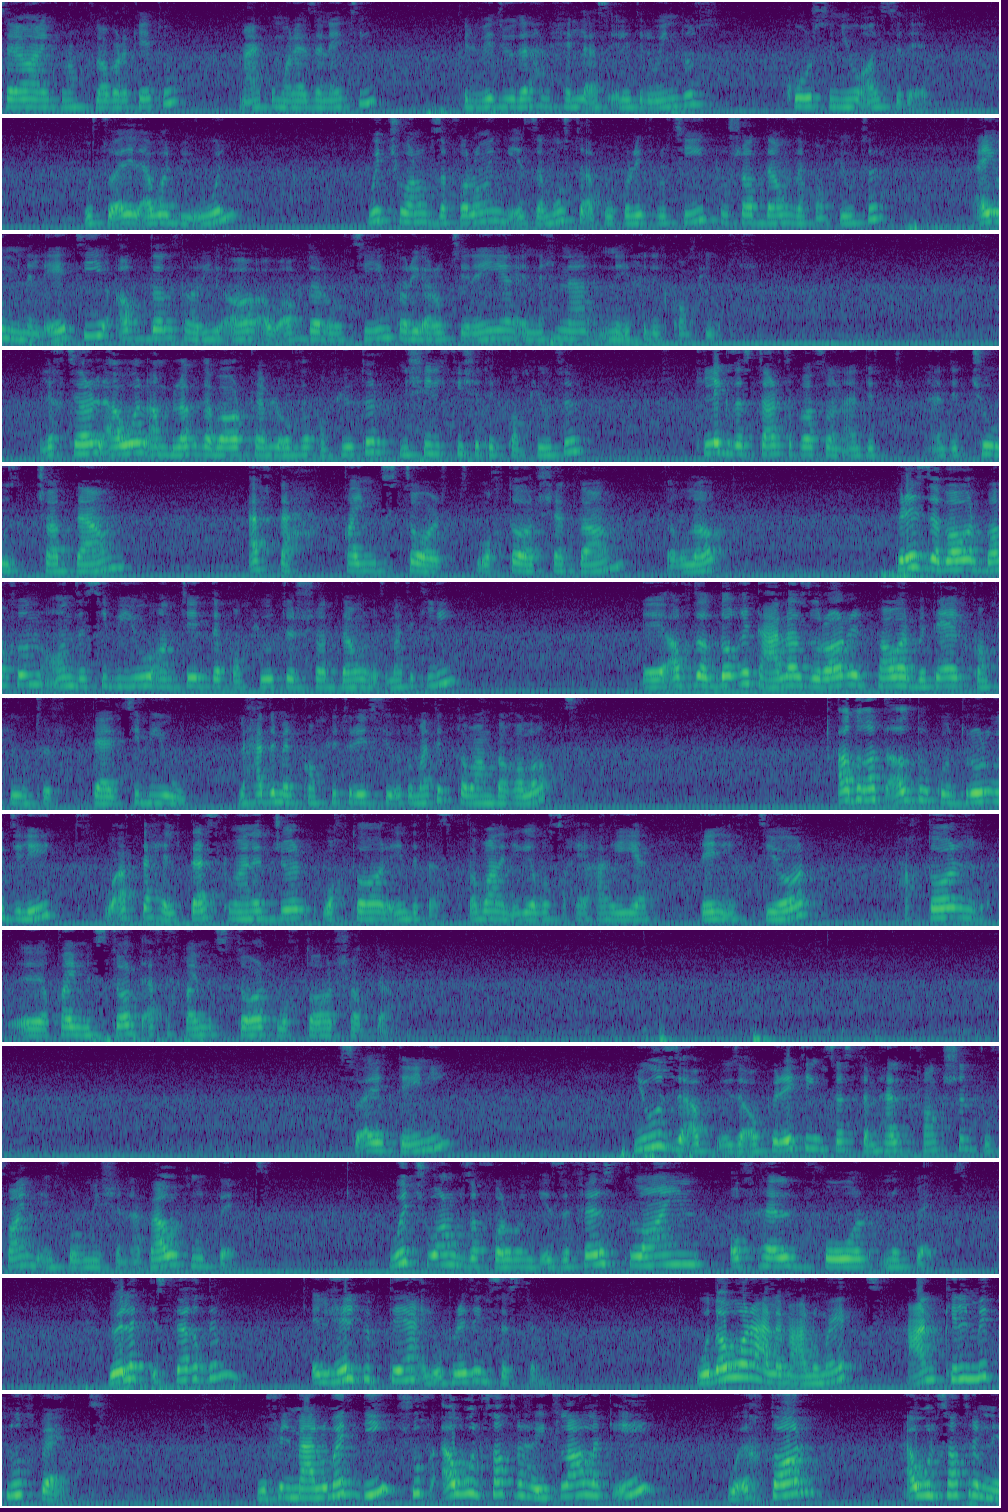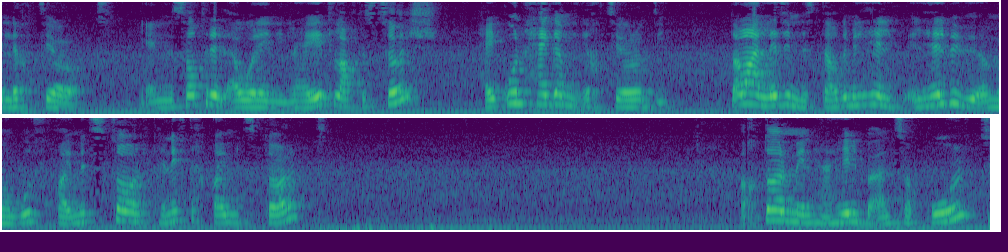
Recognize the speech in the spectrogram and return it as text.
السلام عليكم ورحمة الله وبركاته. معاكم ولاء زناتي. في الفيديو ده هنحل أسئلة ال Windows. كورس نيو سي والسؤال الأول بيقول which one of the following is the most appropriate routine to shut down the computer? أي من الآتي أفضل طريقة أو أفضل روتين طريقة روتينية إن إحنا نقفل الكمبيوتر. الاختيار الأول unplug the power cable of the computer نشيل فيشة الكمبيوتر. click the start button and and choose shut down أفتح قائمة start واختار shut down اغلاق press the power button on the CPU until the computer shut down automatically. أفضل ضغط على زرار ال power بتاع الكمبيوتر بتاع ال CPU لحد ما الكمبيوتر يطفي اوتوماتيك طبعا ده غلط. أضغط Alt و Control و Delete وأفتح ال Task Manager واختار End Task طبعا الإجابة الصحيحة هي تاني اختيار. هختار قائمة start افتح قائمة start واختار shut down السؤال التاني use the, the operating system help function to find information about notepad which one of the following is the first line of help for notepad بيقولك استخدم ال help بتاع ال operating system ودور على معلومات عن كلمة notepad وفي المعلومات دي شوف أول سطر هيطلع لك إيه واختار أول سطر من الاختيارات. يعني السطر الأولاني اللي هيطلع في ال search هيكون حاجة من الاختيارات دي. طبعا لازم نستخدم ال help ال help بيبقى موجود في قائمة start هنفتح قائمة start أختار منها Help and Support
